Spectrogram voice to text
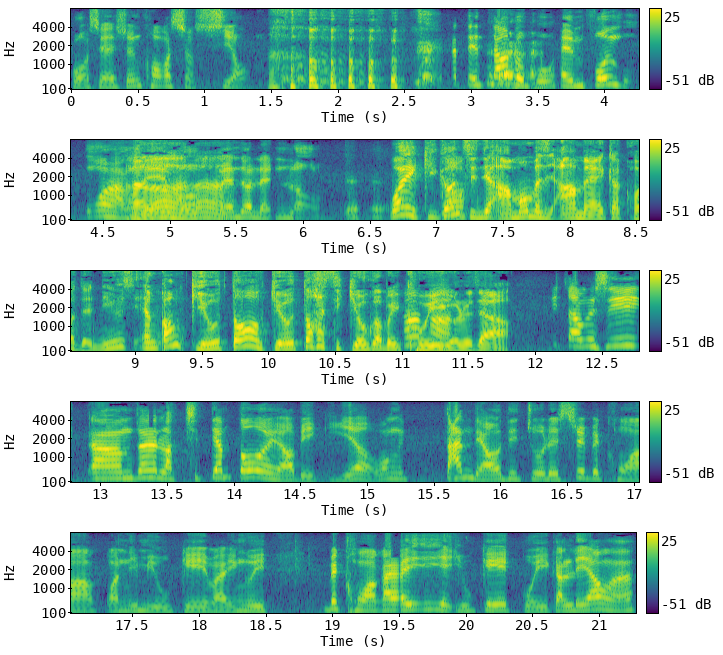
procession 看個熟熟，一定兜到無興奮無半行係啦係嘅，啦冇變咗零路。喂，佢講真正阿媽咪是阿妹，甲看到 news，人講叫多叫多，還是叫個未開嘅咯咋？呢陣時啊，唔知六七點多嘅時候未記啊，我单条的做咧说要看关于油街嘛，因为要看甲伊个油鸡贵甲了啊，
